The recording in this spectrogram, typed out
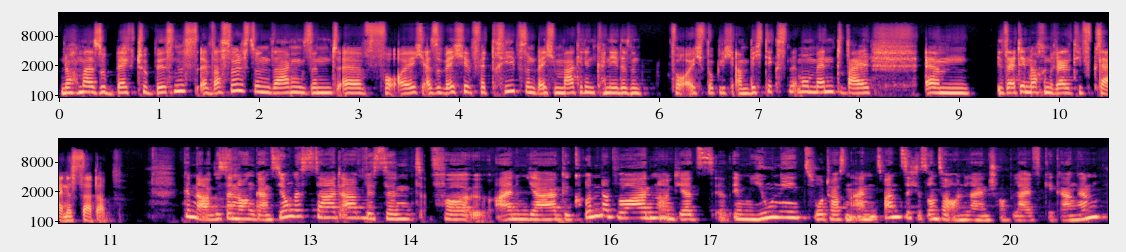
Nochmal so back to business. Äh, was würdest du sagen, sind äh, für euch, also welche Vertriebs- und welche Marketingkanäle sind für euch wirklich am wichtigsten im Moment? Weil ähm, ihr seid ja noch ein relativ kleines Startup. Genau, wir sind noch ein ganz junges Startup. Wir sind vor einem Jahr gegründet worden und jetzt im Juni 2021 ist unser Online-Shop live gegangen.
